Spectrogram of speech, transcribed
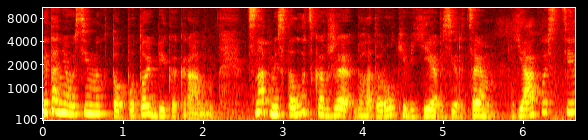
Вітання усім, хто по той бік екрану. ЦНАП міста Луцька вже багато років є взірцем якості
